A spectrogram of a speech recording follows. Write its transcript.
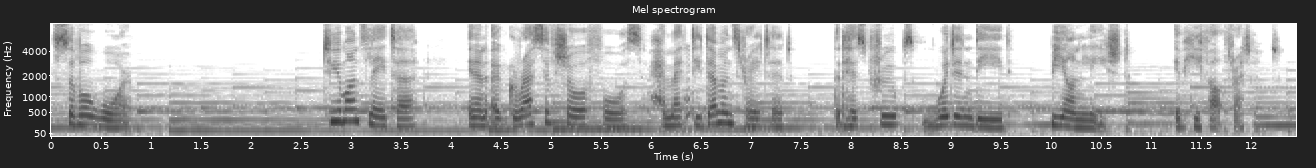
civil war. Two months later, in an aggressive show of force, Hemeti demonstrated that his troops would indeed be unleashed if he felt threatened.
